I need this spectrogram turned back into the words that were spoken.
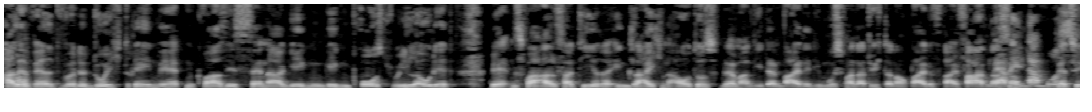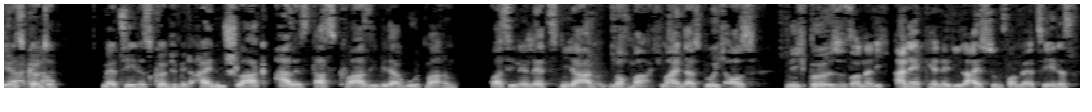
Alle Welt würde durchdrehen. Wir hätten quasi Senna gegen, gegen Prost Reloaded. Wir hätten zwei Alpha-Tiere in gleichen Autos. Wenn man die dann beide, die muss man natürlich dann auch beide frei fahren lassen. Ja, wenn, dann muss. Mercedes ja, genau. könnte, Mercedes könnte mit einem Schlag alles das quasi wieder gut machen, was sie in den letzten Jahren, und nochmal, ich meine das durchaus nicht böse, sondern ich anerkenne die Leistung von Mercedes,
